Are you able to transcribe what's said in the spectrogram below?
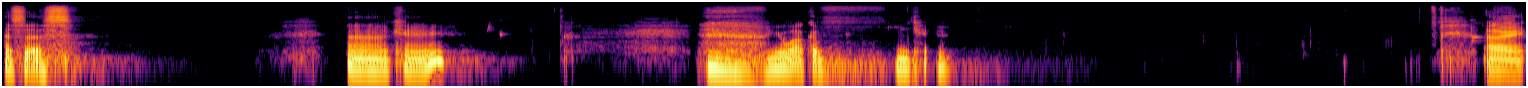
That's this. Okay. You're welcome. Okay. All right.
